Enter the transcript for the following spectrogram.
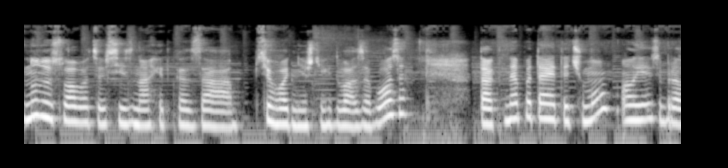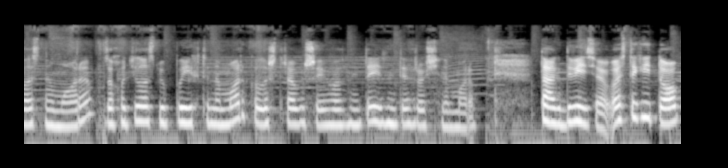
Ну, до слова, це всі знахідки за сьогоднішніх два завози. Так, не питаєте чому, але я зібралась на море. Захотіла собі поїхати на море, коли ж треба ще його знайти і знайти гроші на море. Так, дивіться, ось такий топ.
